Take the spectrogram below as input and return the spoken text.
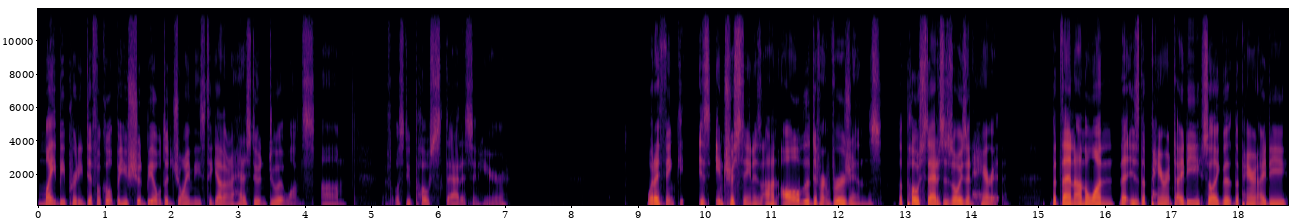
might be pretty difficult, but you should be able to join these together. And I had a student do it once. Um, let's do post status in here. What I think is interesting is on all of the different versions, the post status is always inherit. But then on the one that is the parent ID, so like the, the parent ID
